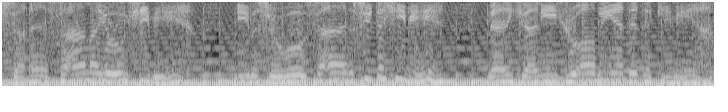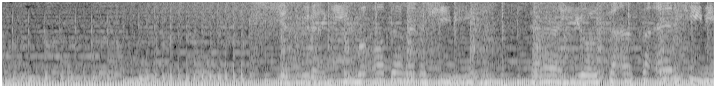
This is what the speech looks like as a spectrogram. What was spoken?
明日へさまよう日々居場所を探した日々何かに怯えてた君。安らぎ求めた日々太陽支える日々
